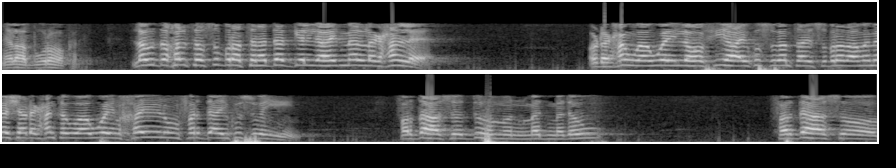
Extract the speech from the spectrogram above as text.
Meelaha buurahoo kale law dakhalta subratan haddaad geli lahayd meel dhagxan leh. Oo dhagxan waaweyn lehoo fiiha ay ku sugan tahay subrada ama meesha dhagxanta waaweyn khaylun farda ay ku sugan yihiin. Fardahaasoo duhmun madmadow. Fardahaasoo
